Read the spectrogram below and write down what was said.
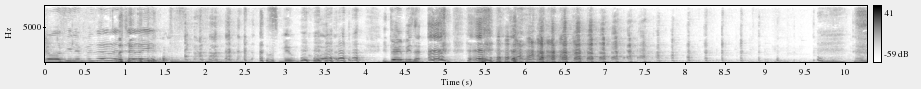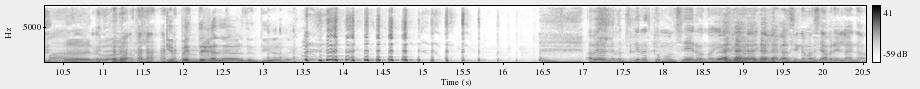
Como si le empezaran a echar ahí. Hazme un 4. Y todavía empiezan, ah, No mames. ah, no, mames. Qué pendeja de haber sentido, güey. A ver, hazme con tus piernas como un cero, ¿no? Y lugar de que le hagas así, nada más se abre el ano.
